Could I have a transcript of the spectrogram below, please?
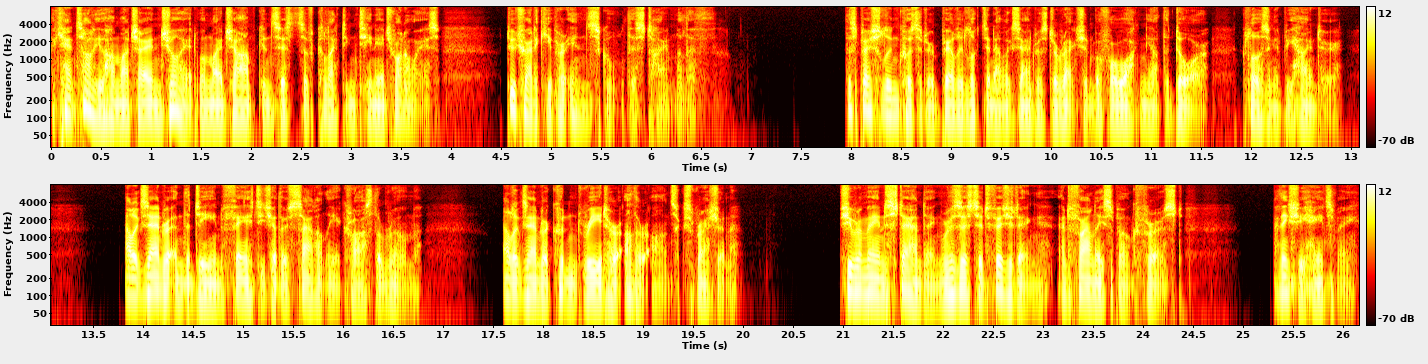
I can't tell you how much I enjoy it when my job consists of collecting teenage runaways. Do try to keep her in school this time, Lilith. The Special Inquisitor barely looked in Alexandra's direction before walking out the door, closing it behind her. Alexandra and the Dean faced each other silently across the room. Alexandra couldn't read her other aunt's expression. She remained standing, resisted fidgeting, and finally spoke first. I think she hates me.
